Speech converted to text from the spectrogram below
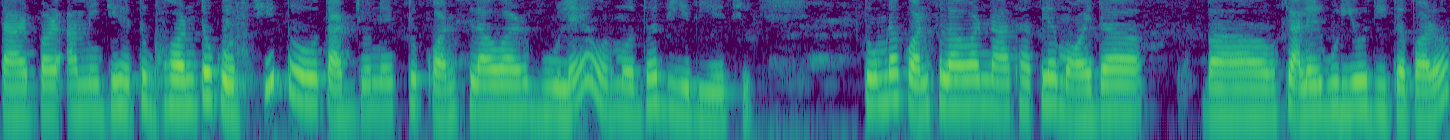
তারপর আমি যেহেতু ঘন্ট করছি, তো তার জন্য একটু কর্নফ্লাওয়ার গুলে ওর মধ্যে দিয়ে দিয়েছি। তোমরা কর্নফ্লাওয়ার না থাকলে ময়দা বা চালের গুঁড়িও দিতে পারো।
